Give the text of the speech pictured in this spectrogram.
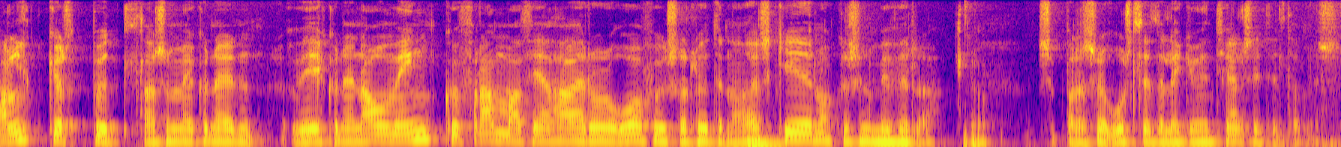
algjört bull þar sem einhvern veginn, við einhvern veginn náum engu fram að því að það eru ofugsa hlutina og það skeiði nokkur sinnum í fyrra. Já. sem bara svo úslita leikjum við Chelsea til dæmis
